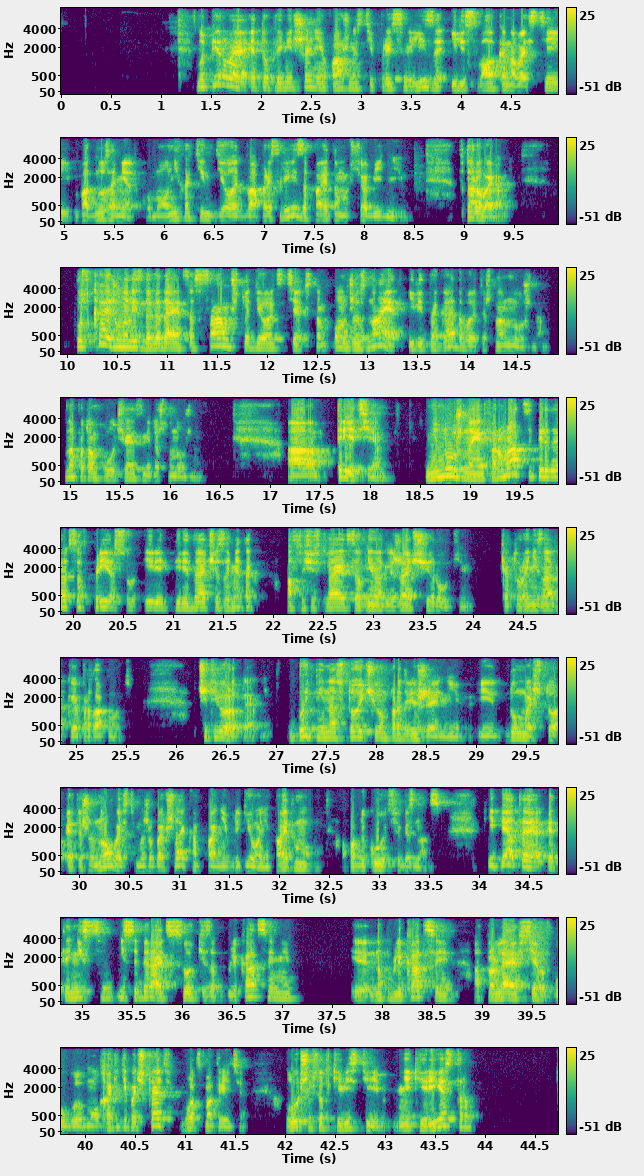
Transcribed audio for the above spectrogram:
Ну, первое – это преуменьшение важности пресс-релиза или свалка новостей в одну заметку. Мол, не хотим делать два пресс-релиза, поэтому все объединим. Второе Пускай журналист догадается сам, что делать с текстом, он же знает или догадывается, что нам нужно, но потом получается не то, что нужно. А, третье. Ненужная информация передается в прессу или передача заметок осуществляется в ненадлежащие руки, которые не знают, как ее протолкнуть. Четвертое. Быть ненастойчивым в продвижении и думать, что это же новость, мы же большая компания в регионе, поэтому опубликуют все без нас. И пятое – это не, не собирать ссылки за публикациями, на публикации, отправляя всех в Google. Мол, хотите почитать? Вот, смотрите. Лучше все-таки вести некий реестр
